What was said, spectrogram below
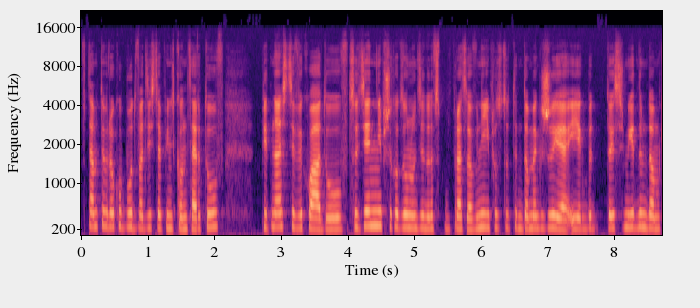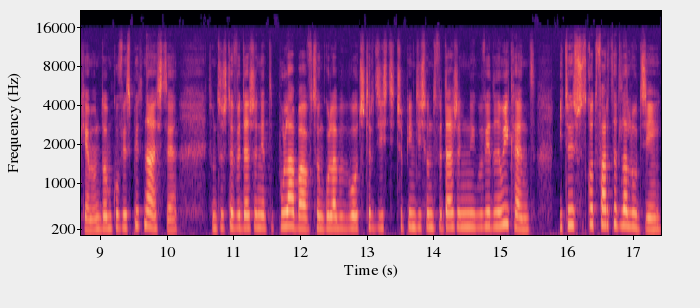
w tamtym roku było 25 koncertów, 15 wykładów, codziennie przychodzą ludzie do współpracowni i po prostu ten domek żyje i jakby to jesteśmy jednym domkiem, domków jest 15. Są też te wydarzenia typu Laba, w ciągu Laby było 40 czy 50 wydarzeń jakby w jeden weekend i to jest wszystko otwarte dla ludzi.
